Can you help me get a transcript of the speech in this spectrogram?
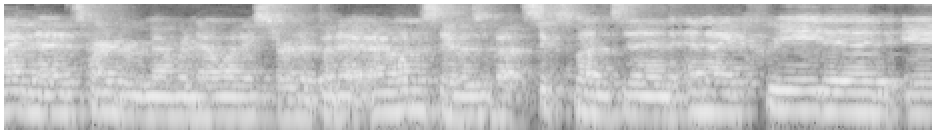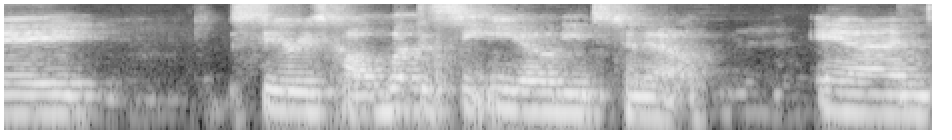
I it's hard to remember now when I started, but I, I want to say it was about six months in, and I created a series called "What the CEO Needs to Know," and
